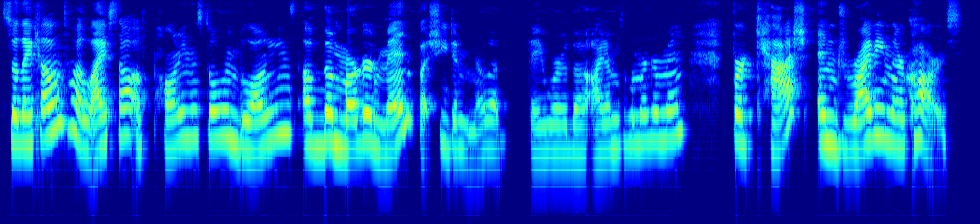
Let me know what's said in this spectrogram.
So they fell into a lifestyle of pawning the stolen belongings of the murdered men, but she didn't know that they were the items of the murdered men, for cash and driving their cars.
